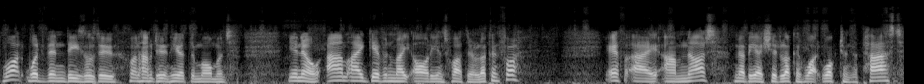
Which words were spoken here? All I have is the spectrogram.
what would Vin Diesel do when I'm doing here at the moment? You know, am I giving my audience what they're looking for? If I am not, maybe I should look at what worked in the past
